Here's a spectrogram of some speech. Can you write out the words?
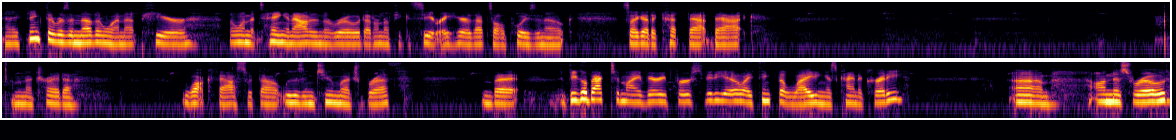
And I think there was another one up here, the one that's hanging out in the road. I don't know if you can see it right here. That's all poison oak. So I got to cut that back. I'm going to try to walk fast without losing too much breath. But if you go back to my very first video, I think the lighting is kind of cruddy um, on this road.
